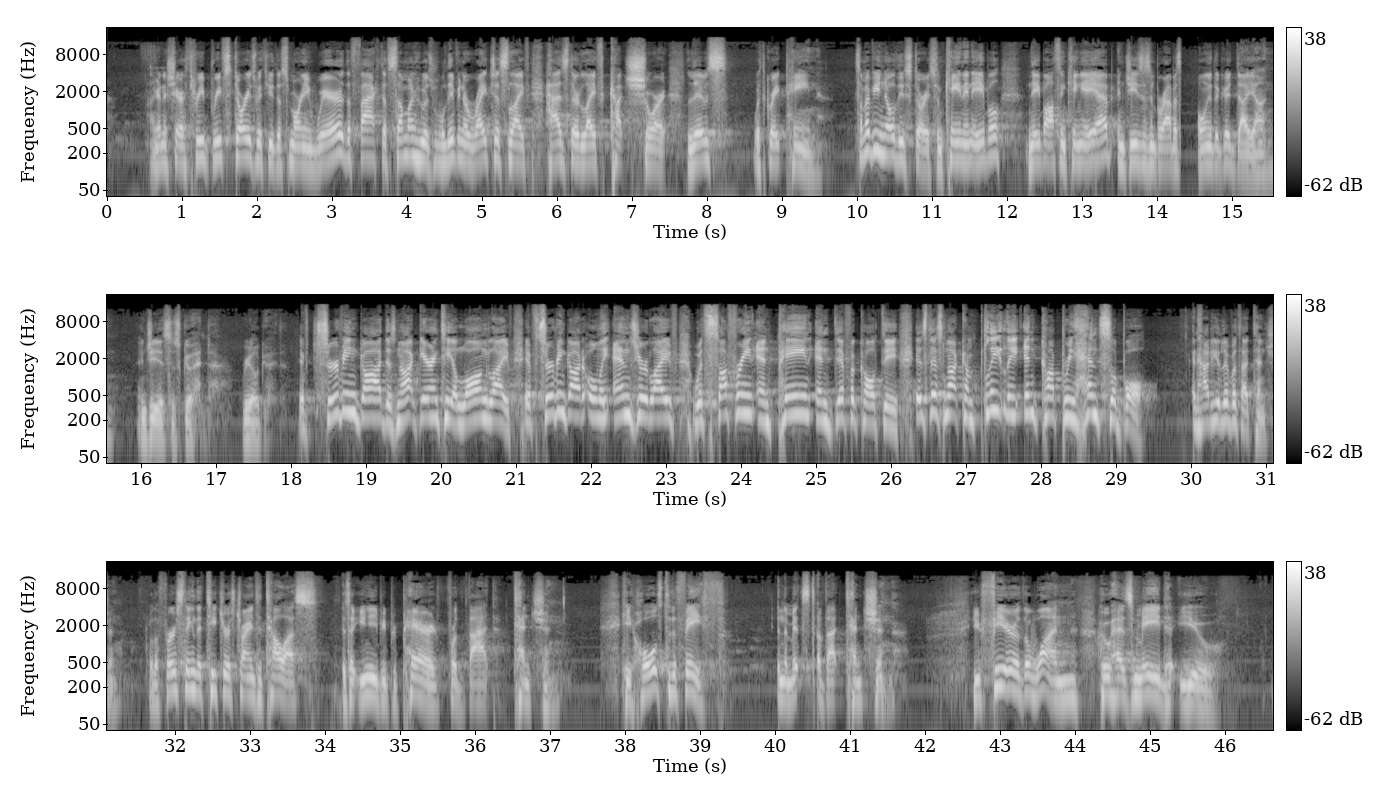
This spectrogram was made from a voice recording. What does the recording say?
I'm going to share three brief stories with you this morning where the fact of someone who is living a righteous life has their life cut short, lives with great pain. Some of you know these stories from Cain and Abel, Naboth and King Ahab, and Jesus and Barabbas. Only the good die young, and Jesus is good, real good. If serving God does not guarantee a long life, if serving God only ends your life with suffering and pain and difficulty, is this not completely incomprehensible? And how do you live with that tension? Well, the first thing the teacher is trying to tell us is that you need to be prepared for that tension. He holds to the faith in the midst of that tension. You fear the one who has made you.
